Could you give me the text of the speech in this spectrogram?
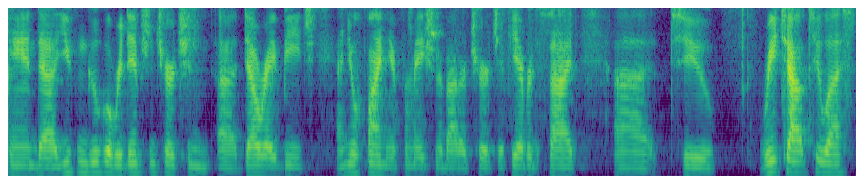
and uh, you can Google Redemption Church in uh, Delray Beach, and you'll find information about our church if you ever decide uh, to reach out to us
